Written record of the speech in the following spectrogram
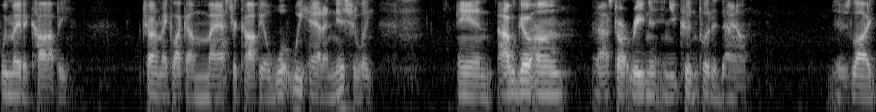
we made a copy. trying to make like a master copy of what we had initially. And I would go home and I start reading it, and you couldn't put it down. It was like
